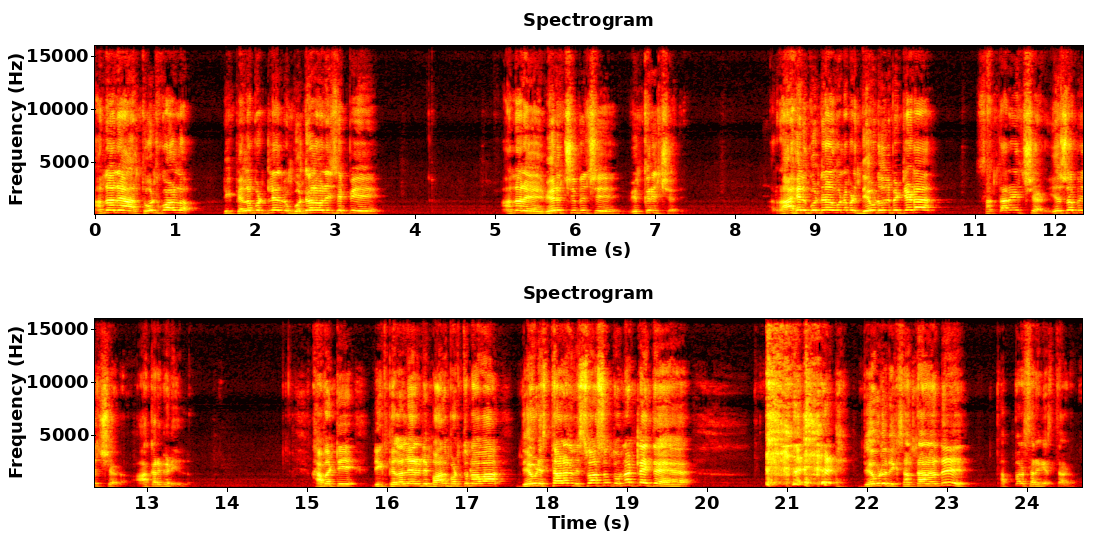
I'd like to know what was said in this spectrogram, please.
అన్నానే ఆ తోటికోళ్ళలో నీకు పిల్ల పుట్టలేదు నువ్వు గుడ్డలు అని చెప్పి అన్నని వేలు చూపించి విక్రించాడు రాహిల్ గుడ్డలు ఉన్నప్పుడు దేవుడు వదిలిపెట్టాడా? సంతానం ఇచ్చాడు యేసోపు ఇచ్చాడు ఆఖరి గడియల్లో. కాబట్టి నీకు పిల్లలు బాధపడుతున్నావా? దేవుడు ఇస్తాడని విశ్వాసంతో ఉన్నట్లయితే దేవుడు నీకు సంతానాన్ని తప్పనిసరిగా ఇస్తాడు.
